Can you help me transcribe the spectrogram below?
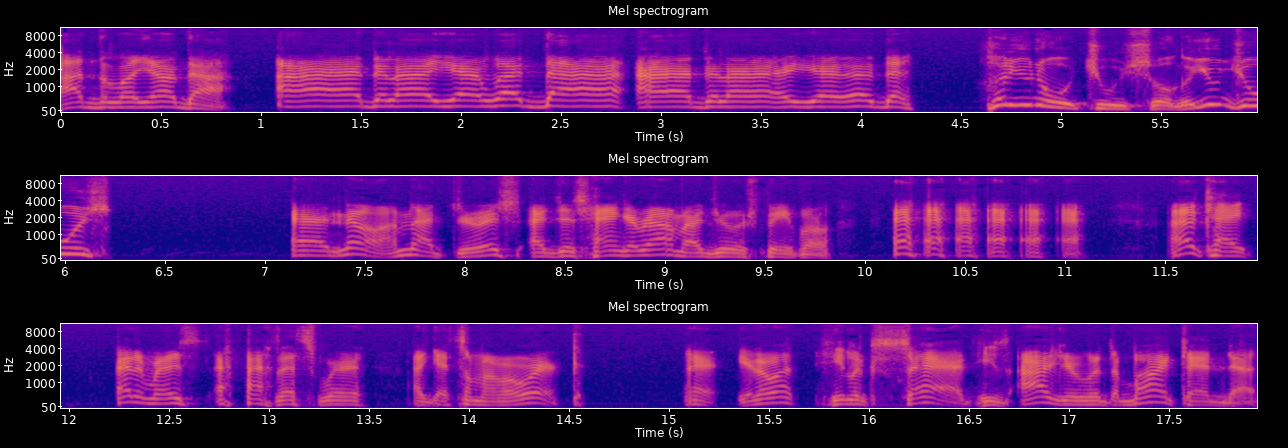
Adalayada. Adalayada. Adalayada. How do you know a Jewish song? Are you Jewish? Uh, no, I'm not Jewish. I just hang around my Jewish people. okay. Anyways, that's where I get some of my work. Hey, you know what? He looks sad. He's arguing with the bartender.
